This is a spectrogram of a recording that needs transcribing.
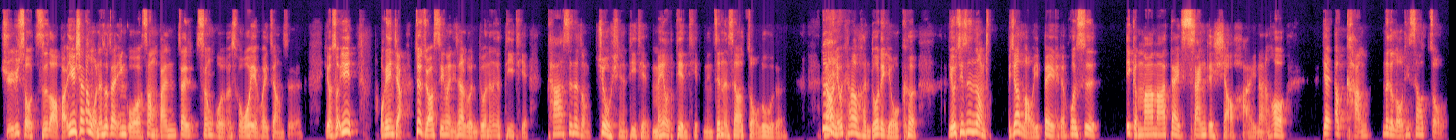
举手之劳吧，因为像我那时候在英国上班，在生活的时候，我也会这样子。有时候，因为我跟你讲，最主要是因为你在伦敦的那个地铁，它是那种旧型的地铁，没有电梯，你真的是要走路的。然后你会看到很多的游客，尤其是那种比较老一辈的，或是一个妈妈带三个小孩，然后要要扛那个楼梯是要走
